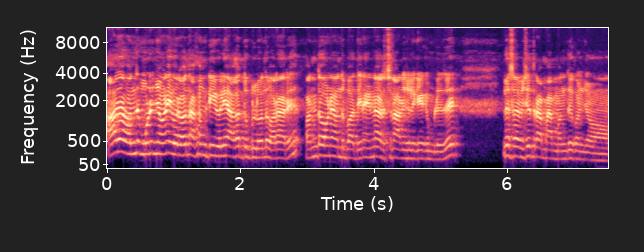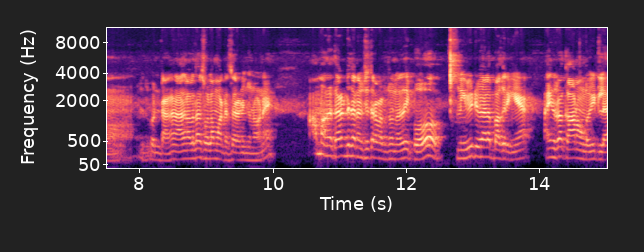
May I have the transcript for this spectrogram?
அதை வந்து முடிஞ்சவொடனே இவர் வந்து அகம் டிவிலேயே அகத்துக்குள் வந்து வராரு. வந்தவொடனே வந்து பார்த்தீங்கன்னா என்ன ஆச்சுன்னா? அப்படின்னு சொல்லி கேட்க முடியுது. இல்லை சார் விசித்ரா மேம் வந்து கொஞ்சம் இது பண்ணிட்டாங்க. அதனால தான் சொல்ல மாட்டேன் சார் அப்படின்னு சொன்னோடனே ஆமாங்க கரெக்டு தானே விசித்ரா மேம் சொன்னது. இப்போது நீங்கள் வீட்டு வேலை பார்க்குறீங்க ஐநூறுரூவா காணும் உங்கள் வீட்டில்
